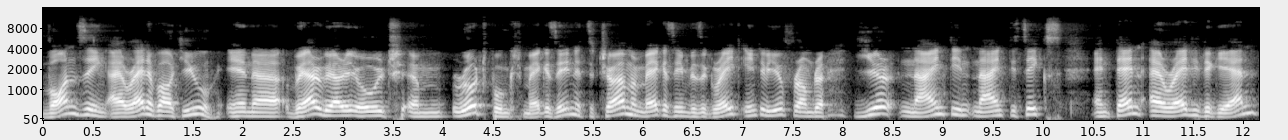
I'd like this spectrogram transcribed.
one thing I read about you in a very, very old um, Rotpunkt magazine. It's a German magazine with a great interview from the year 1996. And then I read it again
